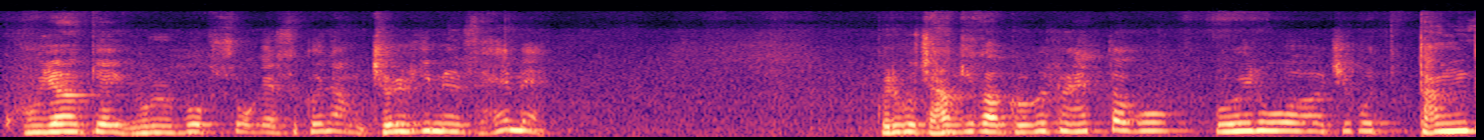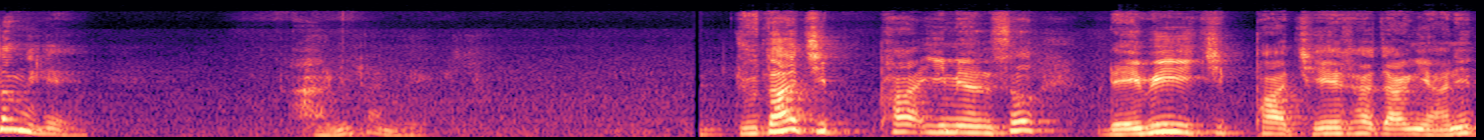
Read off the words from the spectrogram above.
구약의 율법 속에서 그냥 즐기면서 헤매. 그리고 자기가 그것을 했다고 의로워지고 당당해. 아니란 얘기죠. 유다 지파이면서 레위 지파 제사장이 아닌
